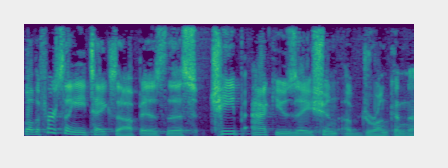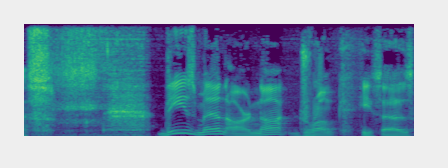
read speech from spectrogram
Well, the first thing he takes up is this cheap accusation of drunkenness. These men are not drunk, he says,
